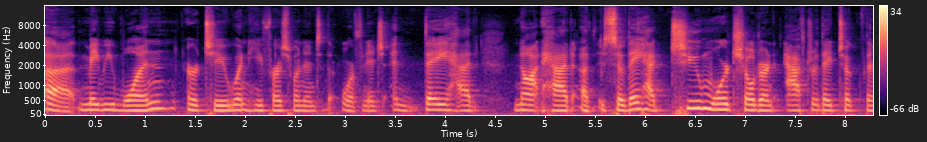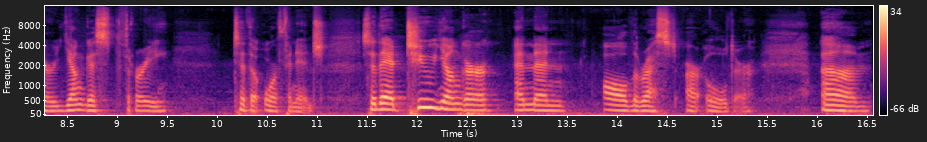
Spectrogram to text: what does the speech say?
uh, maybe one or two when he first went into the orphanage, and they had not had oth- so they had two more children after they took their youngest three to the orphanage. So they had two younger, and then all the rest are older. Um,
